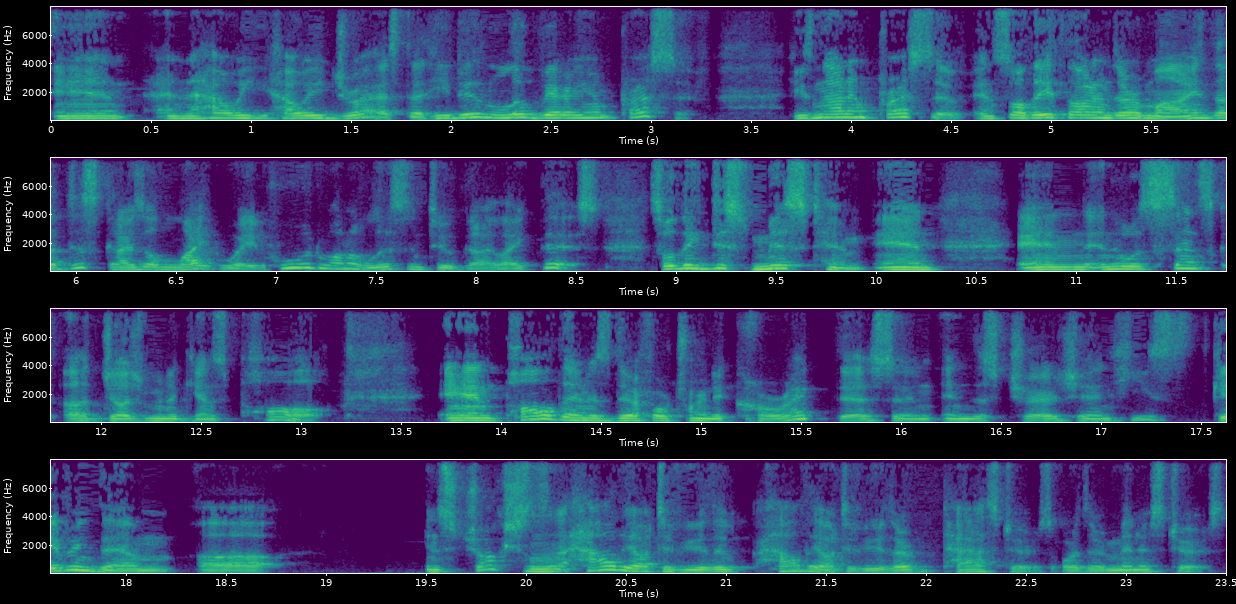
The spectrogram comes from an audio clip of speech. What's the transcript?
and, and how, he, how he dressed, that he didn't look very impressive. He's not impressive. And so they thought in their mind that this guy's a lightweight. Who would want to listen to a guy like this? So they dismissed him. And, and, and there was sense a judgment against Paul. And Paul then is therefore trying to correct this in, in this church, and he's giving them uh, instructions on how they ought to view the, how they ought to view their pastors or their ministers.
